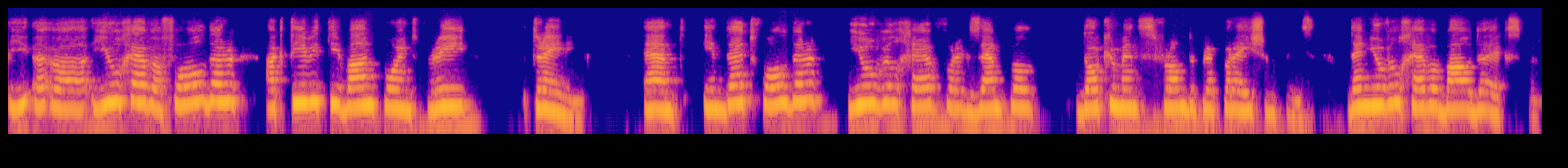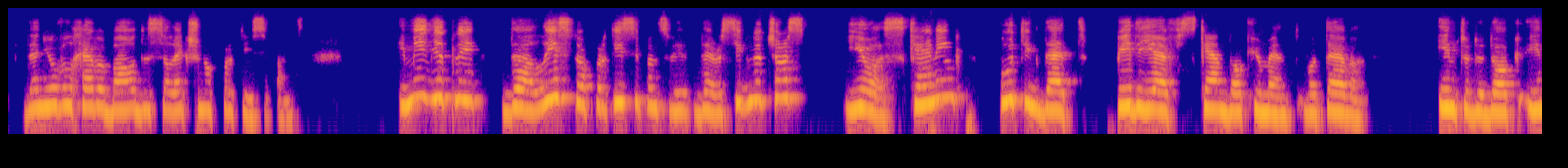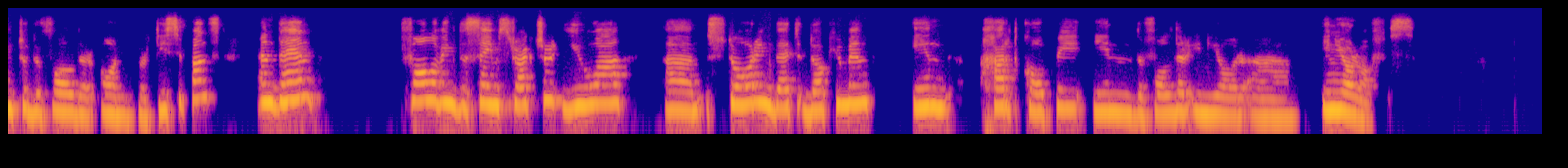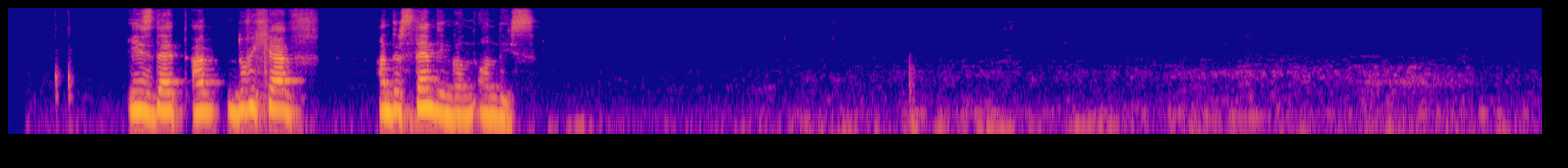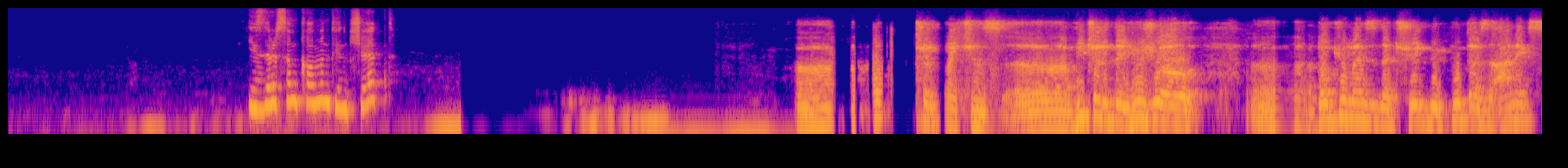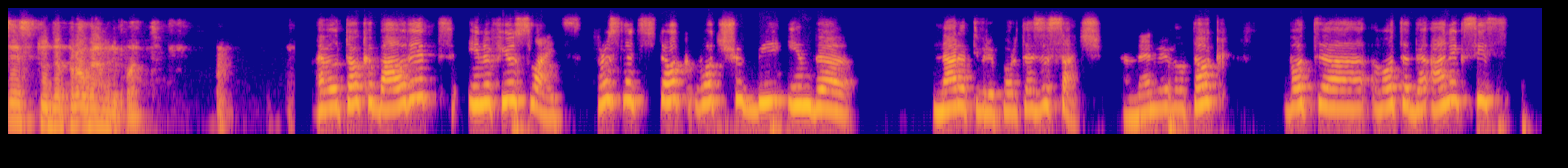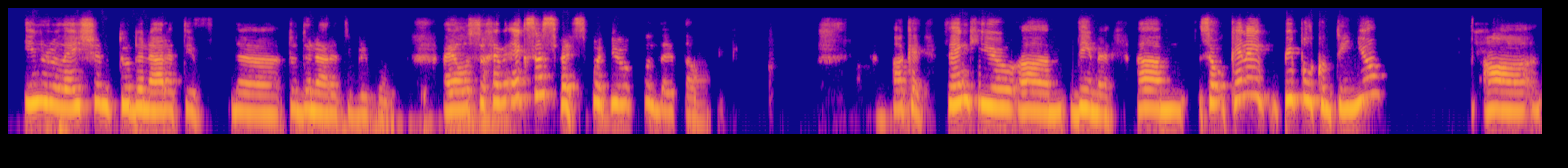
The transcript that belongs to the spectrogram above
uh, uh, you have a folder activity 1.3 training. And in that folder, you will have, for example, documents from the preparation phase. Then you will have about the expert. Then you will have about the selection of participants. Immediately, the list of participants with their signatures you are scanning, putting that PDF scan document, whatever, into the doc into the folder on participants, and then following the same structure, you are um, storing that document in hard copy in the folder in your uh, in your office. Is that uh, do we have understanding on on this? Is there some comment in chat? Uh, questions. Uh, which are the usual uh, documents that should be put as annexes to the program report? I will talk about it in a few slides. First, let's talk what should be in the narrative report as such. And then we will talk what, uh, what are the annexes in relation to the narrative the, to the narrative report. I also have exercise for you on that topic. Okay, thank you, um, Dime. Um, so can I, people continue uh,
